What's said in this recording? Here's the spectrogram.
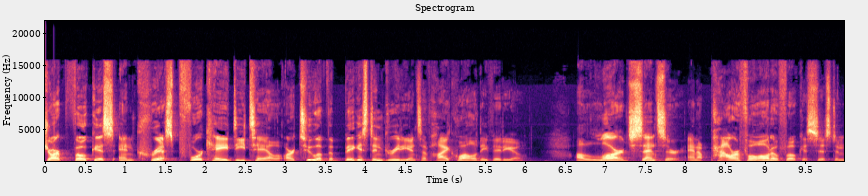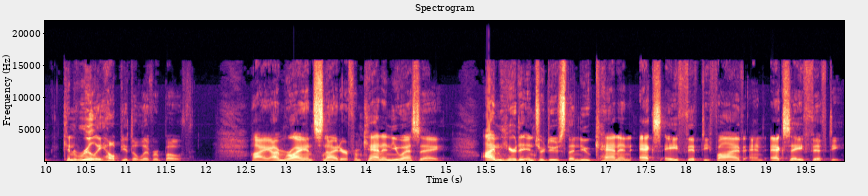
Sharp focus and crisp 4K detail are two of the biggest ingredients of high quality video. A large sensor and a powerful autofocus system can really help you deliver both. Hi, I'm Ryan Snyder from Canon USA. I'm here to introduce the new Canon XA55 and XA50.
